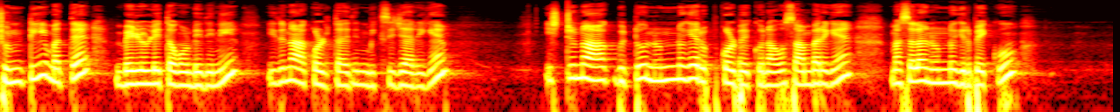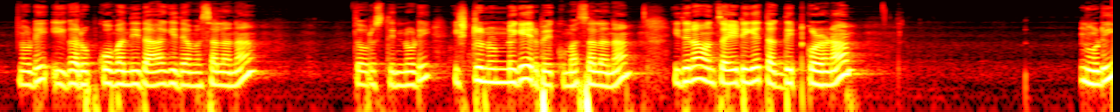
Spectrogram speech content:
ಶುಂಠಿ ಮತ್ತು ಬೆಳ್ಳುಳ್ಳಿ ತೊಗೊಂಡಿದ್ದೀನಿ. ಇದನ್ನು ಹಾಕ್ಕೊಳ್ತಾ ಇದ್ದೀನಿ ಮಿಕ್ಸಿ ಜಾರಿಗೆ. ಇಷ್ಟನ್ನು ಹಾಕ್ಬಿಟ್ಟು ನುಣ್ಣಗೆ ರುಬ್ಕೊಳ್ಬೇಕು. ನಾವು ಸಾಂಬಾರಿಗೆ ಮಸಾಲ ನುಣ್ಣಗಿರಬೇಕು. ನೋಡಿ, ಈಗ ರುಬ್ಕೊಬಂದಿದ್ದಾಗಿದೆ ಮಸಾಲನ. ತೋರಿಸ್ತೀನಿ ನೋಡಿ, ಇಷ್ಟು ನುಣ್ಣಗೆ ಇರಬೇಕು ಮಸಾಲನ. ಇದನ್ನು ಒಂದು ಸೈಡಿಗೆ ತೆಗ್ದಿಟ್ಕೊಳ್ಳೋಣ. ನೋಡಿ,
